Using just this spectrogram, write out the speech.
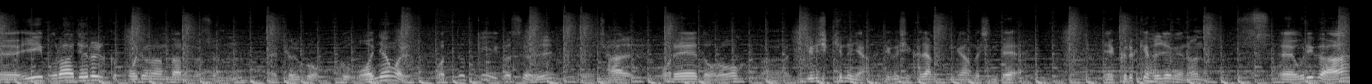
예, 이 문화재를 그 보존한다는 것은 예, 결국 그 원형을 어떻게 이것을 예, 잘 오래도록 어, 유지를 시키느냐 이것이 가장 중요한 것인데 예, 그렇게 하려면은 예, 우리가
